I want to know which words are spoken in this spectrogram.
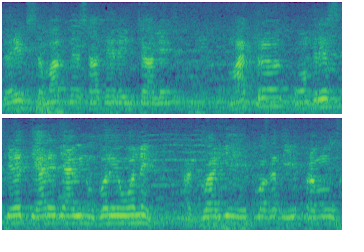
દરેક સમાજને સાથે રહીને ચાલે. માત્ર કોંગ્રેસ કે ત્યારે જ આવીને ઊભો રહેવો નહીં. અઠવાડિયે એક વખત એ પ્રમુખ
